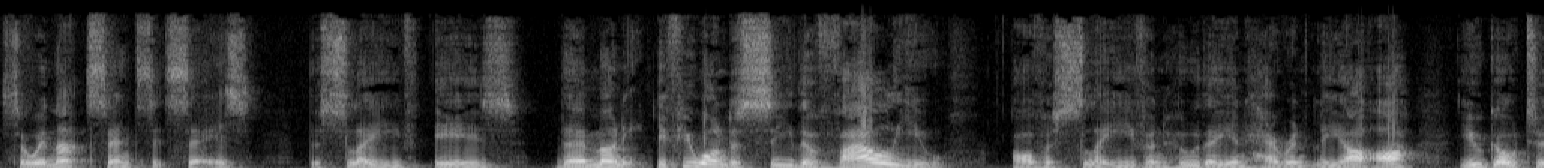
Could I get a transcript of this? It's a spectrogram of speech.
So, in that sense, it says the slave is their money. If you want to see the value of a slave and who they inherently are, you go to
